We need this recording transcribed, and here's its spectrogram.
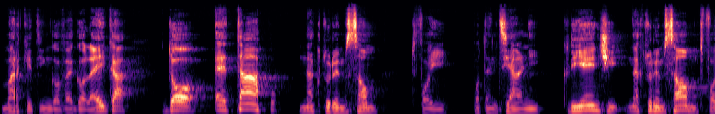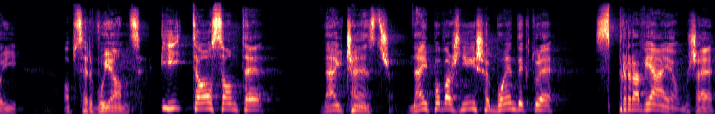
marketingowego lejka, do etapu, na którym są Twoi potencjalni klienci, na którym są Twoi obserwujący. I to są te najczęstsze, najpoważniejsze błędy, które sprawiają, że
